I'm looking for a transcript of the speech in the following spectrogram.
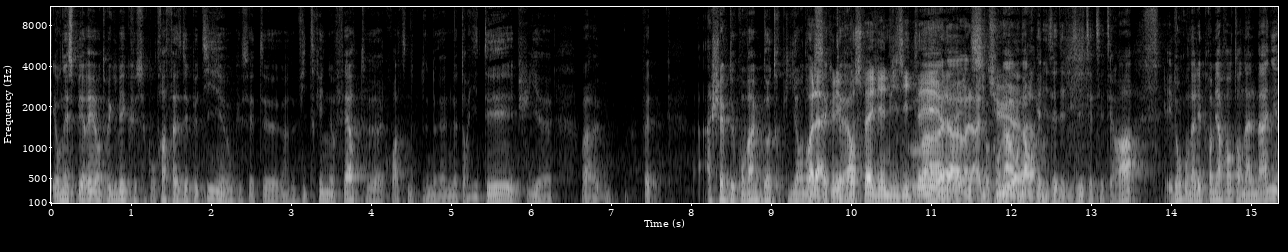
Et on espérait, entre guillemets, que ce contrat fasse des petits, que cette euh, vitrine offerte accroisse notre notoriété, et puis, voilà, en fait, achève de convaincre d'autres clients dans voilà, le secteur. que les prospects viennent visiter, Voilà, euh, voilà. Donc on a, on a organisé des visites, etc. Et donc on a les premières ventes en Allemagne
